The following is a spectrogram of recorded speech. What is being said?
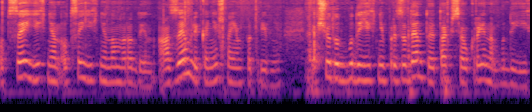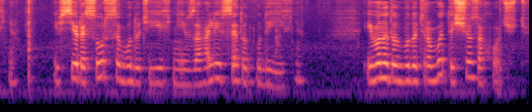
Оце їхня, оце їхній номер один. А землі, звісно, їм потрібні. Якщо тут буде їхній президент, то і так вся Україна буде їхня. І всі ресурси будуть їхні, і взагалі все тут буде їхнє. І вони тут будуть робити, що захочуть.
